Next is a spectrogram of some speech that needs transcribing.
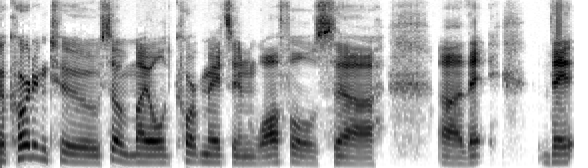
according to some of my old corp mates in Waffles, uh, uh, they they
